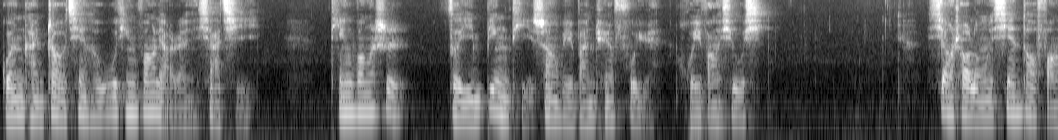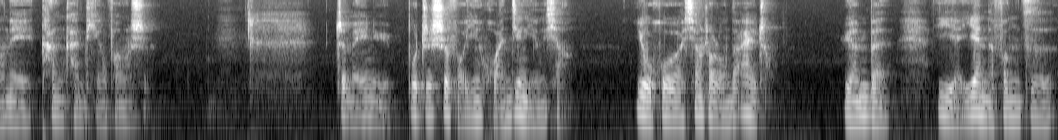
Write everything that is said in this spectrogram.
观看赵倩和吴廷芳两人下棋。廷芳氏则因病体尚未完全复原，回房休息。项少龙先到房内探看廷芳氏。这美女不知是否因环境影响，又或项少龙的爱宠，原本野艳的风姿，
